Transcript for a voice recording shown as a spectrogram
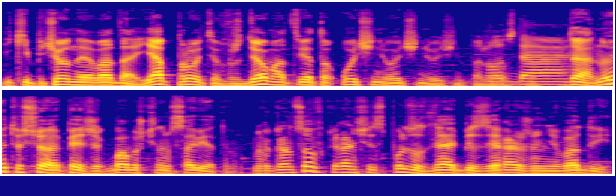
и кипяченая вода. Я против. Ждем ответа очень-очень-очень, Вот пожалуйста. да. Да, но это все, опять же, к бабушкиным советам. Марганцовка раньше использовалась для обеззараживания воды.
